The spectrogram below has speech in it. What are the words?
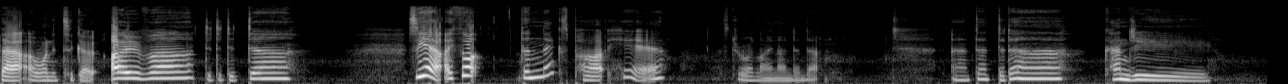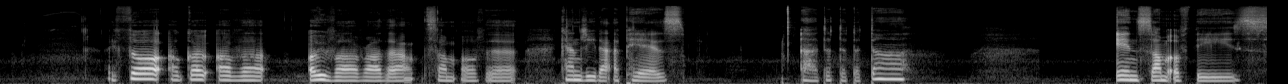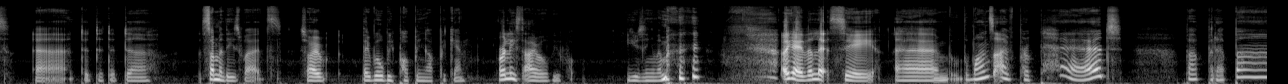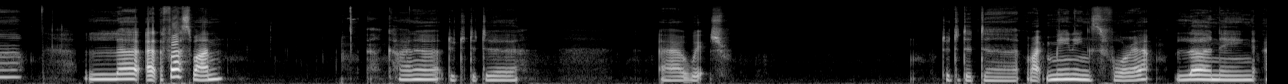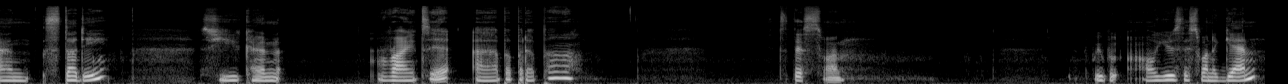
that I wanted to go over. Da, da, da, so, yeah, I thought the next part here Let's draw a line under that. Uh, da da da. Kanji. I thought I'll go over, over rather, some of the kanji that appears uh, da, da, da, in some of these uh, some of these words. So they will be popping up again, or at least I will be using them. okay, then let's see. Um, the ones I've prepared Ba, ba, ba. Le- uh, the first one, kind of, uh, which, right, meanings for it, learning and study. So you can write it. Uh. It's this one. We, I'll use this one again.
